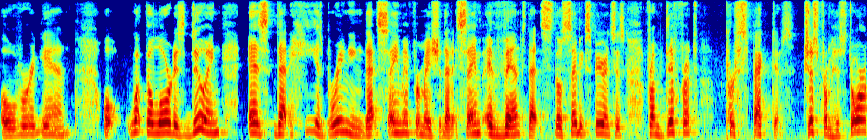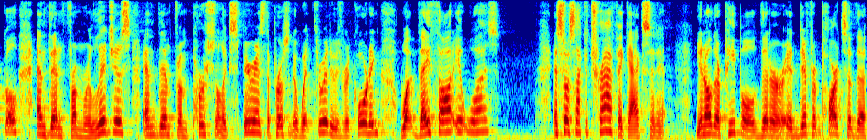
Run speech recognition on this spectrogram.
over again? Well, what the Lord is doing is that he is bringing that same information, that same event, that those same experiences from different perspectives, just from historical and then from religious and then from personal experience, the person who went through it, who's recording what they thought it was. And so it's like a traffic accident. You know, there are people that are in different parts of the,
